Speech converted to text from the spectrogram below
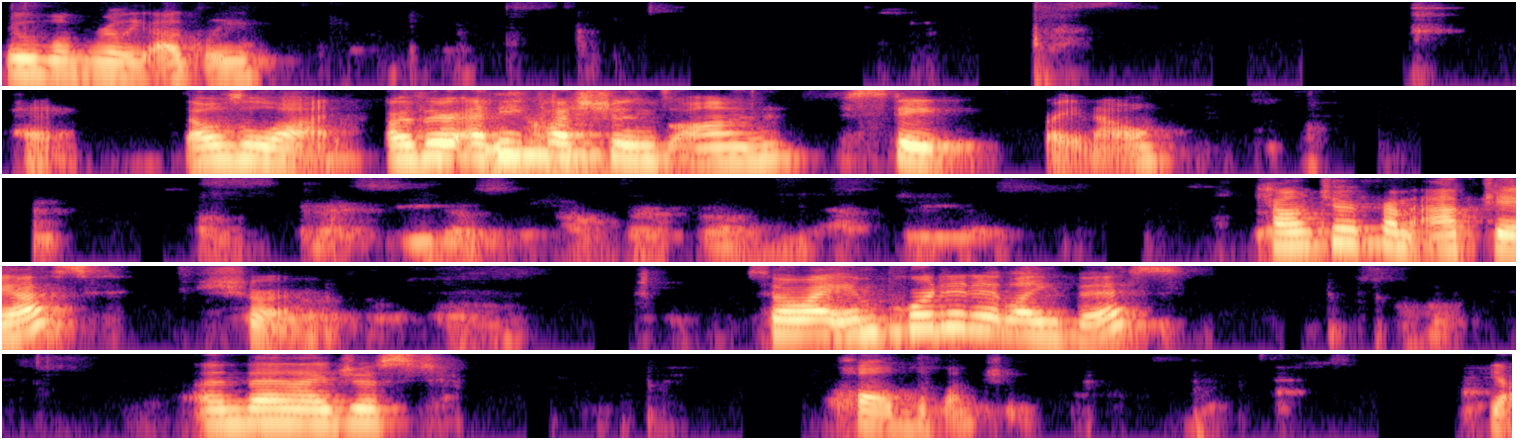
It would look really ugly. Okay, that was a lot. Are there any questions on state right now? Um, Can I see the counter from the app.js? Counter from app.js? Sure. So I imported it like this. And then I just called the function. Yeah.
